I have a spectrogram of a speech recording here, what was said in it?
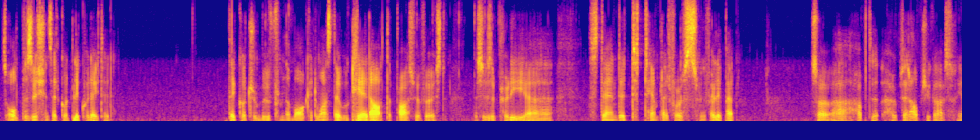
it's old positions that got liquidated. They got removed from the market. Once they were cleared out, the price reversed. This is a pretty uh, standard template for a swing failure pattern. So I uh, hope, that, hope that helps you guys. Yeah.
